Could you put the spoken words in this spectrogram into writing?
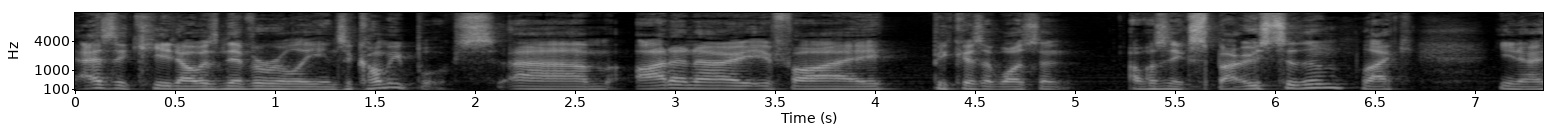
as a kid, I was never really into comic books. Um, I don't know if I because I wasn't I wasn't exposed to them. Like, you know,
